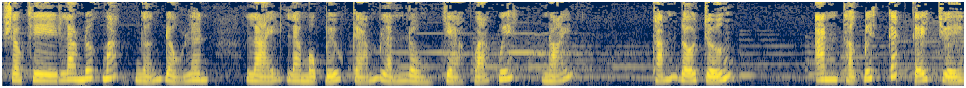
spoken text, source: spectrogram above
sau khi lau nước mắt ngẩng đầu lên lại là một biểu cảm lạnh lùng và quả quyết, nói Thẩm đội trưởng, anh thật biết cách kể chuyện,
